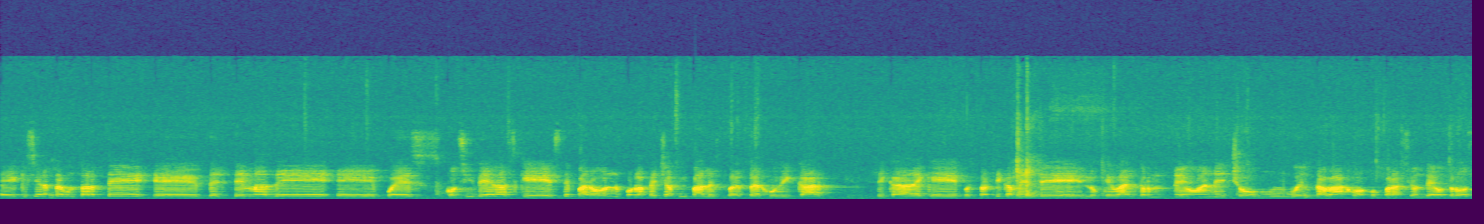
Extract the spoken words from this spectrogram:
Eh, quisiera preguntarte eh, del tema de, eh, pues, ¿consideras que este parón por la fecha FIFA les puede perjudicar de cara de que, pues, prácticamente lo que va el torneo han hecho un buen trabajo a comparación de otros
